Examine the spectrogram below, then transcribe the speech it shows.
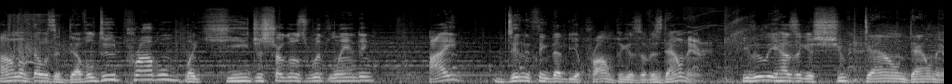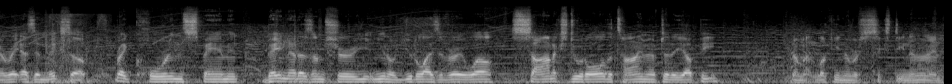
I don't know if that was a Devil Dude problem, like he just struggles with landing. I didn't think that'd be a problem because of his down air. He literally has like a shoot down down air, right, as a mix-up. Right, Corrin spam it. Bayonetta's, I'm sure, you, you know, utilize it very well. Sonics do it all the time after they uppy. But I'm at lucky number 69.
